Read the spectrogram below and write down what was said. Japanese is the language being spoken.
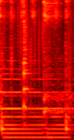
you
